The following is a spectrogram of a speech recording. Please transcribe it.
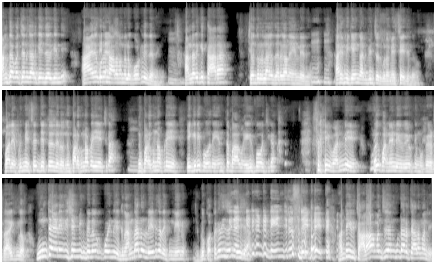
అమితాబ్ బచ్చన్ గారికి ఏం జరిగింది? ఆయన కూడా నాలుగు వందల కోట్లు ఇది జరిగింది అందరికీ తారా చంద్రుడిలాగా జరగాలని ఏం లేదు. అది మీకేం కనిపించదు కూడా మెసేజ్లు. వాళ్ళు ఎప్పుడు మెసేజ్ చెప్తే తెలియదు. నువ్వు పడుకున్నప్పుడే చేయొచ్చుగా. నువ్వు పడుకున్నప్పుడే ఎగిరిపోతే ఎంత బాగా ఎగిరిపోవచ్చుగా. సో ఇవన్నీ మూడు పన్నెండు ఇరవై ఒకటి ముప్పై ఒకటి తారీఖులో ఉంటాయనే విషయం మీకు తెలియకపోయింది. గ్రంథాల్లో లేదు కదా. ఇప్పుడు నేను ఇప్పుడు కొత్తగా డేంజరస్ డేట్ అయితే. అంటే ఇది చాలా మంచిది అనుకుంటారు చాలా మంది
